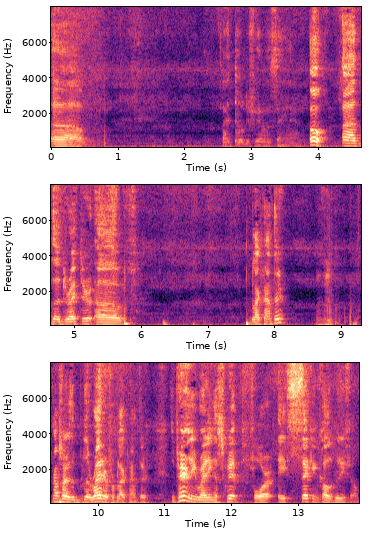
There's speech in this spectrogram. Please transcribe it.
um. I totally forgot what I was saying now. Oh, uh, the director of Black Panther. Mm-hmm. I'm sorry, the, the writer for Black Panther is apparently writing a script for a second Call of Duty film.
